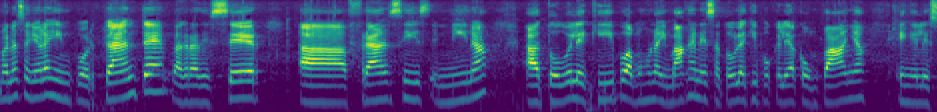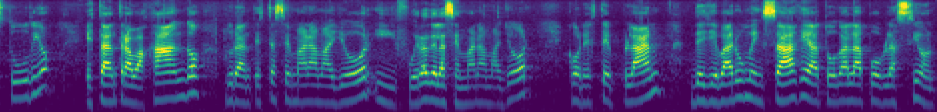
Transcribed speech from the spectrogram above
Bueno, señora, es importante agradecer a Francis Nina, a todo el equipo, damos unas imágenes a todo el equipo que le acompaña en el estudio, están trabajando durante esta Semana Mayor y fuera de la Semana Mayor con este plan de llevar un mensaje a toda la población,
